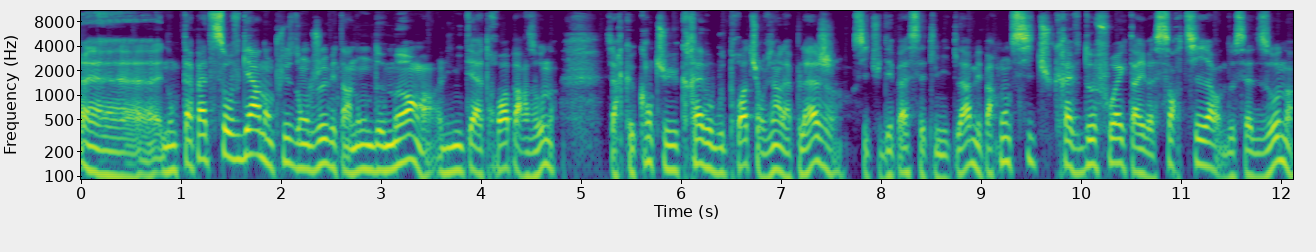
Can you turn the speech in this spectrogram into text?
Euh, donc t'as pas de sauvegarde en plus dans le jeu, mais t'as un nombre de morts limité à 3 par zone. C'est-à-dire que quand tu crèves au bout de 3, tu reviens à la plage, si tu dépasses cette limite-là. Mais par contre, si tu crèves deux fois et que t'arrives à sortir de cette zone,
